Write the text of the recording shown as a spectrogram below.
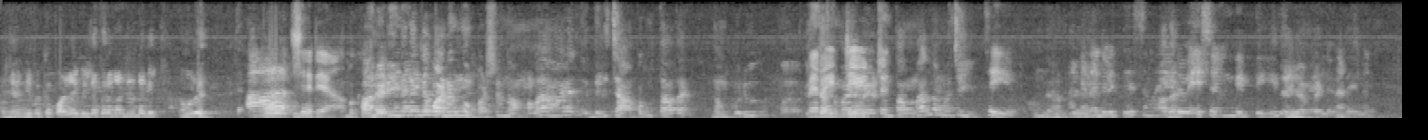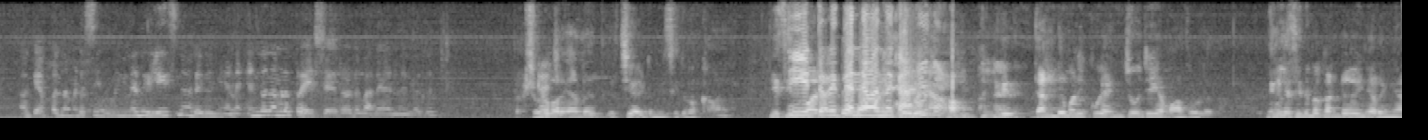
കൊച്ചിനീഫൊക്കെ പഴയ വില്ലത്തരം കണ്ടിട്ടുണ്ടെങ്കിൽ നമ്മൾ ആ ശരിയാ. അപ്പൊ കമേഡിയിലൊക്കെ വഴങ്ങും. പക്ഷെ നമ്മളെ ആ ഇതിൽ ചാപ്പ കുത്താതെ നമുക്കൊരു വെറൈറ്റി വ്യത്യസ്തമായ വേഷം തന്നാൽ നമ്മൾ ചെയ്യും. ചെയ്യും. അങ്ങനെ ഒരു വ്യത്യസ്തമായ ഒരു വേഷവും കിട്ടി ഓക്കെ അപ്പൊ നമ്മുടെ സിനിമ ഇങ്ങനെ റിലീസിന് ഒരുങ്ങുകയാണ് എന്താ നമ്മുടെ പ്രേക്ഷകരോട് പറയാനുള്ളത്? പ്രേക്ഷകരോട് പറയാനുള്ളത് തീർച്ചയായിട്ടും ഈ സിനിമ കാണണം. ഈ തിയേറ്ററിൽ തന്നെ വന്ന് മണിക്കൂർ കാണണം. ആ, രണ്ട് മണിക്കൂർ എൻജോയ് ചെയ്യാൻ മാത്രമുള്ളതല്ല നിങ്ങൾ ഈ സിനിമ കണ്ടു കഴിഞ്ഞിറങ്ങിയ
